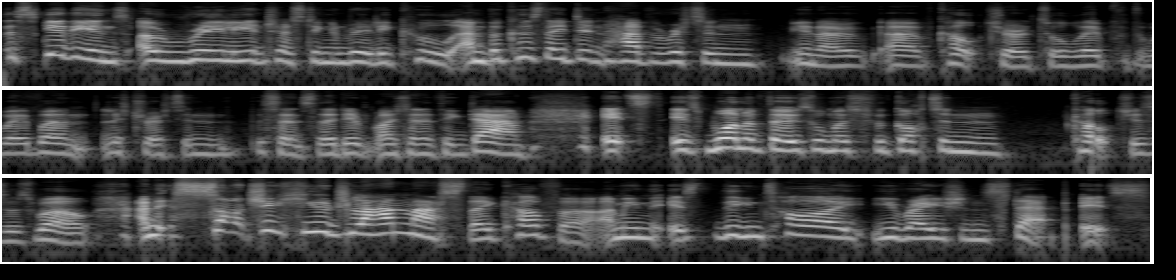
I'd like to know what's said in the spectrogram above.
the Scythians are really interesting and really cool, and because they didn't have a written, you know, uh, culture at all, they, they weren't literate in the sense that they didn't write anything down. It's it's one of those almost forgotten cultures as well, and it's such a huge landmass they cover. I mean, it's the entire Eurasian steppe. It's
